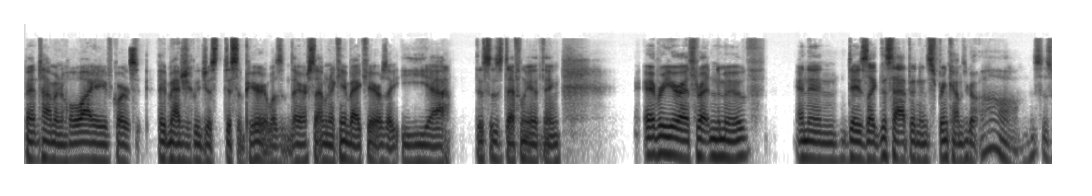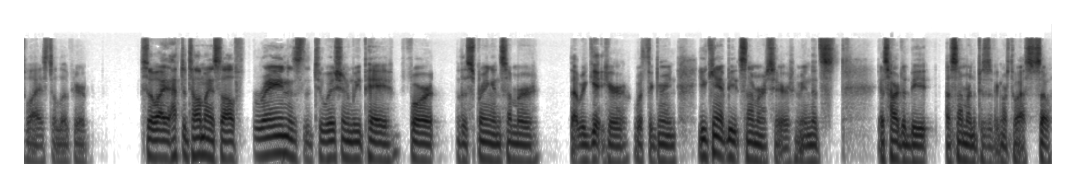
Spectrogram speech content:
spent time in Hawaii. Of course, it magically just disappeared. It wasn't there. So when I came back here, I was like, yeah, this is definitely a thing every year I threaten to move. And then days like this happen and spring comes and go, oh, this is why I still live here. So I have to tell myself rain is the tuition we pay for the spring and summer that we get here with the green. You can't beat summers here. I mean, it's it's hard to beat a summer in the Pacific Northwest. So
